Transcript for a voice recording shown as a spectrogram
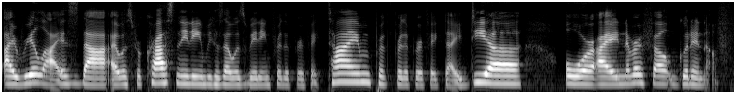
I realized that I was procrastinating because I was waiting for the perfect time, for the perfect idea, or I never felt good enough.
